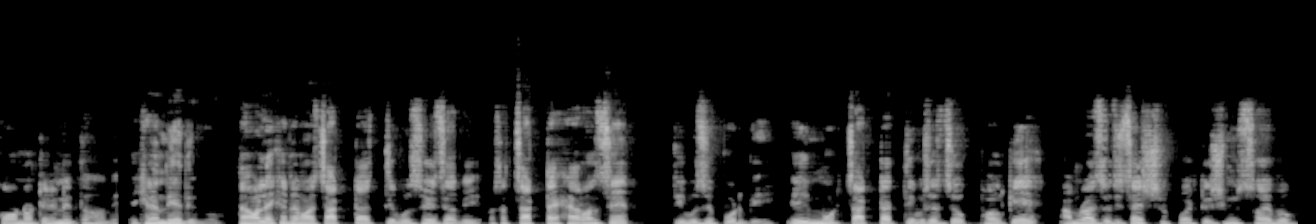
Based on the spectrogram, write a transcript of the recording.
কর্ণ টেনে নিতে হবে। এখানে দিয়ে দিব। তাহলে এখানে আমার চারটা ত্রিভুজ হয়ে যাবে, অর্থাৎ চারটা হ্যারন্সের ত্রিভুজে পড়বে। এই মোট চারটা ত্রিভুজের যোগফলকে আমরা যদি চারশো পঁয়ত্রিশ মিনিট ছয় বর্গ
